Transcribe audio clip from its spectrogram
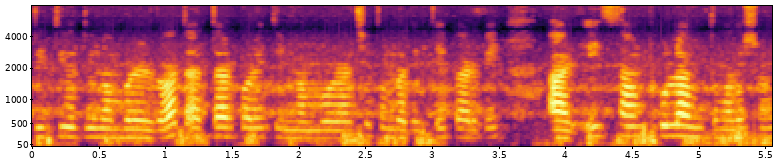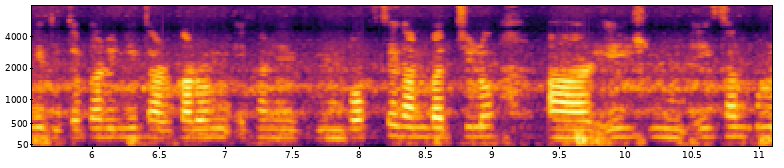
দ্বিতীয় দুই নম্বরের রথ, আর তারপরে তিন নম্বর আছে, তোমরা দেখতেই পারবে। আর এই সাউন্ডগুলো আমি তোমাদের সঙ্গে দিতে পারিনি, তার কারণ এখানে বক্সে গান বাজছিল আর এই এই সাউন্ডগুলো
